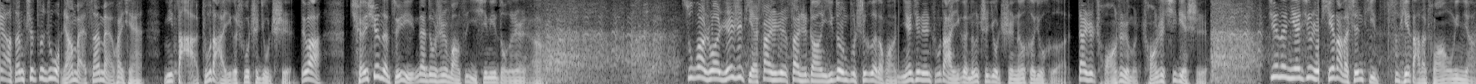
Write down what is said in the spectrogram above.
呀，咱们吃自助，两百三百块钱，你打主打一个说吃就吃，对吧？全炫在嘴里，那都是往自己心里走的人啊。俗话说，人是铁，饭是饭是钢，一顿不吃饿得慌。年轻人主打一个能吃就吃，能喝就喝。但是床是什么？床是吸铁石。现在年轻人铁打的身体，磁铁打的床，我跟你讲，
